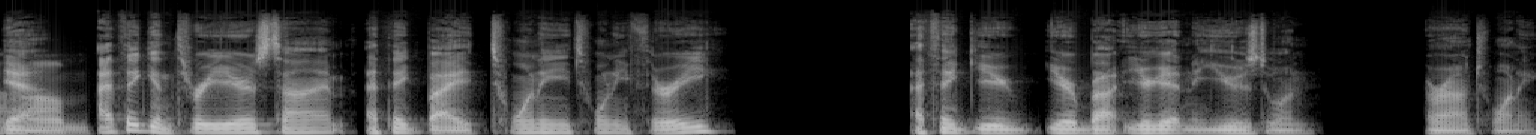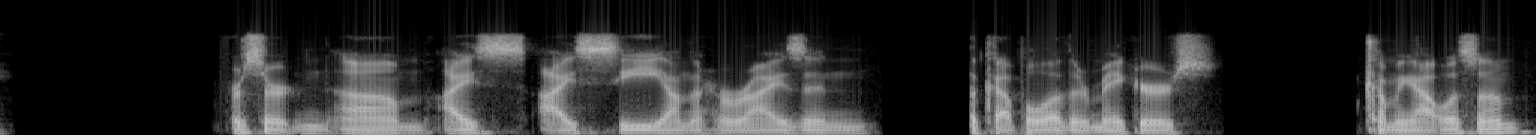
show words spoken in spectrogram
Yeah. Um, I think in three years' time, I think by 2023, I think you, you're, about, you're getting a used one around 20. for certain. Um, I I see on the horizon a couple other makers coming out with some.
